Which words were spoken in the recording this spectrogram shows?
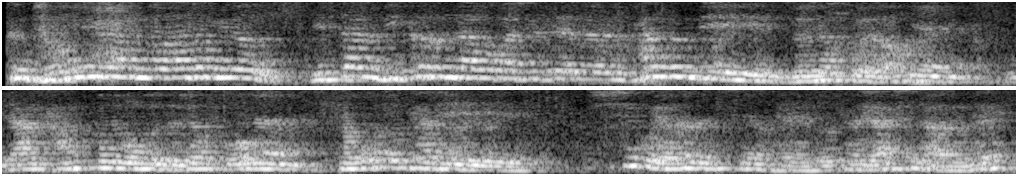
그럼 정리를 한번 하자면 일단 미끄럼다고 봤을 때는 황금비 넣으셨고요. 예. 약 다섯 번 정도 넣으셨고 네. 노탈이 치시고요. 그렇죠. 네, 노탈이 하신 다음에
